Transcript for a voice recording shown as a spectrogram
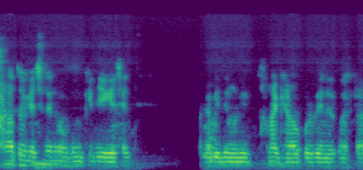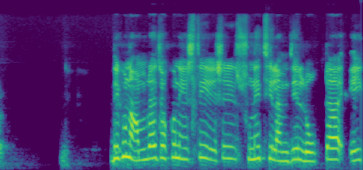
থানাতেও গেছিলেন এবং হুমকি দিয়ে গেছেন। আগামী দিন উনি থানা ঘেরাও করবেন এরকম একটা দেখুন, আমরা যখন এসছি এসে শুনেছিলাম যে লোকটা এই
